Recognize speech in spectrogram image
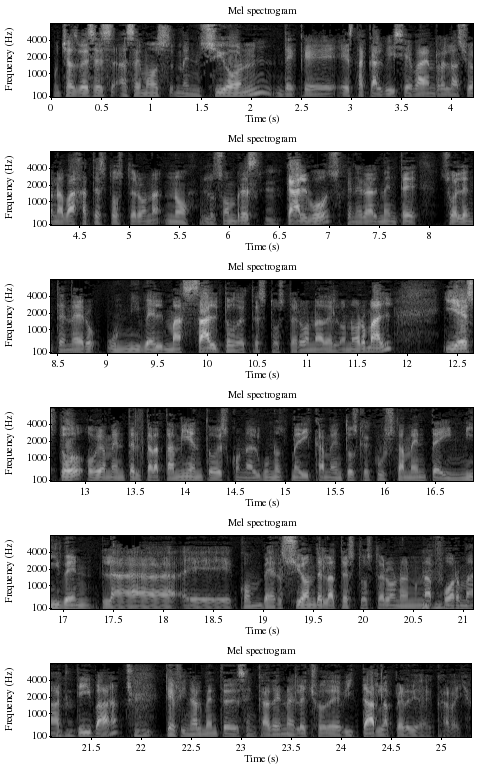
Muchas veces hacemos mención de que esta calvicie va en relación a baja testosterona. No, los hombres calvos generalmente suelen tener un nivel más alto de testosterona de lo normal y esto, obviamente, el tratamiento es con algunos medicamentos que justamente inhiben la eh, conversión de la testosterona en una forma activa que finalmente desencadena el hecho de evitar la pérdida de cabello.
